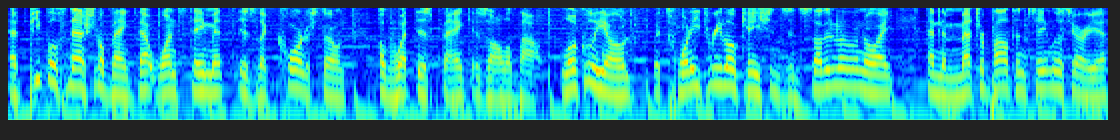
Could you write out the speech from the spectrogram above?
At People's National Bank, that one statement is the cornerstone of what this bank is all about. Locally owned, with 23 locations in Southern Illinois and the metropolitan St. Louis area,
